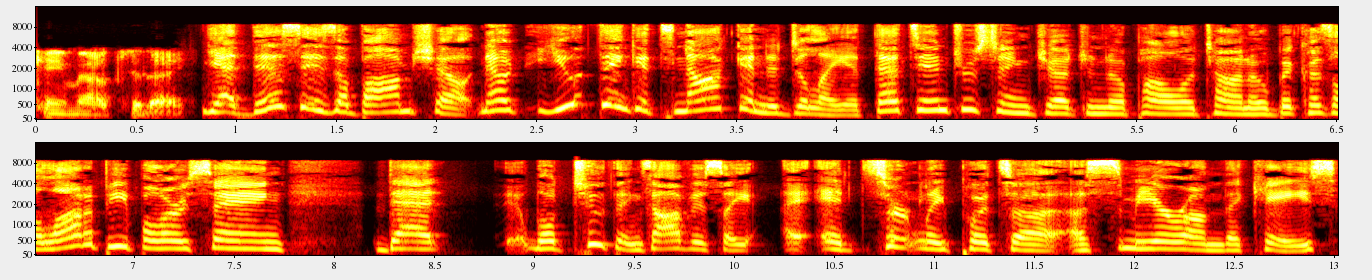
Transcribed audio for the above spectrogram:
came out today. Yeah, this is a bombshell. Now, you think it's not going to delay it. That's interesting, Judge Napolitano, because a lot of people are saying that, well, two things. Obviously, it certainly puts a, a smear on the case.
